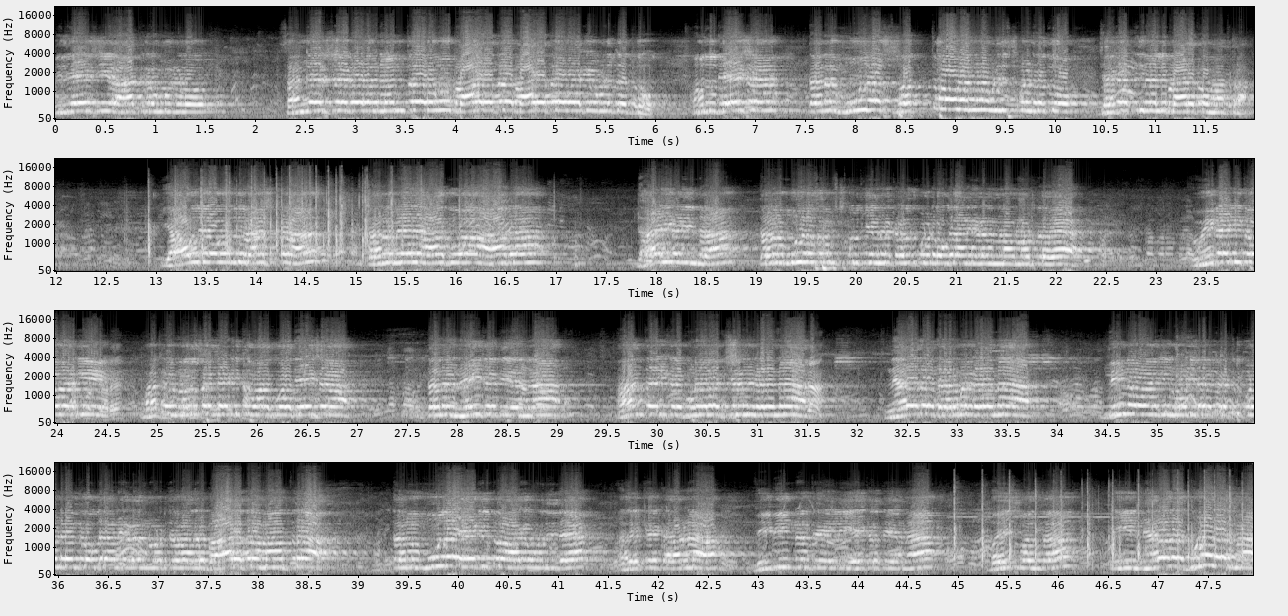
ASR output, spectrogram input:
ವಿದೇಶಿ ಆಕ್ರಮಗಳು, ಸಂಘರ್ಷಗಳ ನಂತರವೂ ಭಾರತ ಭಾರತವಾಗಿ ಉಳಿದದ್ದು. ಒಂದು ದೇಶ ತನ್ನ ಮೂಲ ಸ್ವತ್ವವನ್ನು ಉಳಿಸಿಕೊಂಡದ್ದು ಜಗತ್ತಿನಲ್ಲಿ ಭಾರತ ಮಾತ್ರ. ಯಾವುದೇ ಒಂದು ರಾಷ್ಟ್ರ ತನ್ನ ಮೇಲೆ ಆಗುವ ಆಗ ದಾಳಿಗಳಿಂದ ತನ್ನ ಮೂಲ ಸಂಸ್ಕೃತಿಯನ್ನು ಕಳೆದುಕೊಂಡ ಉದಾಹರಣೆಗಳನ್ನು ನಾವು ನೋಡ್ತೇವೆ. ವಿಘಟಿತವಾಗಿ ಮತ್ತೆ ಮರುಸಂಘಟಿತವಾಗುವ ದೇಶ ತನ್ನ ನೈಜತೆಯನ್ನ, ಆಂತರಿಕ ಗುಣಲಕ್ಷಣಗಳನ್ನ, ನೆಲದ ಧರ್ಮಗಳನ್ನ ಭಿನ್ನವಾಗಿ ನೋಡಿದ ಕಟ್ಟಿಕೊಂಡಂತ ಉದಾಹರಣೆಗಳನ್ನು ನೋಡ್ತೇವೆ ಆದ್ರೆ ಭಾರತ ಮಾತ್ರ ತನ್ನ ಮೂಲ ಹೇಗಿತ್ತು ಹಾಗೆ ಉಳಿದಿದೆ ಅದಕ್ಕೆ ಕಾರಣ ವಿಭಿನ್ನತೆಯಲ್ಲಿ ಏಕತೆಯನ್ನ ಬಯಸುವಂತ ಈ ನೆಲದ ಗುಣಧರ್ಮ.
